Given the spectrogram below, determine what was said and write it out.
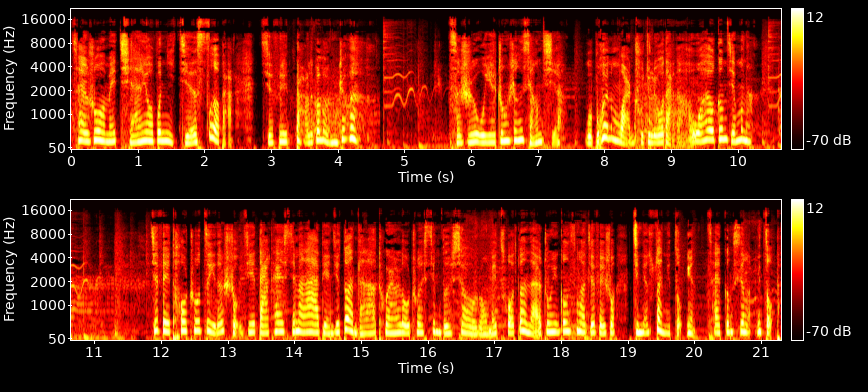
彩说：“我没钱，要不你劫色吧？”劫匪打了个冷战。此时午夜钟声响起，我不会那么晚出去溜达的，我还要更节目呢。劫匪掏出自己的手机，打开喜马拉雅，点击段子啦，突然露出了幸福的笑容。没错，段子终于更新了。劫匪说：“今天算你走运，才更新了，你走吧。”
